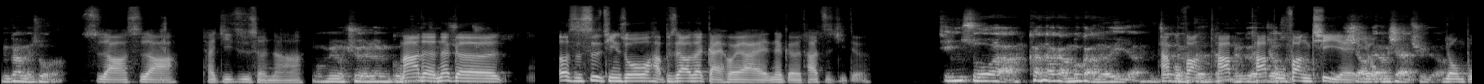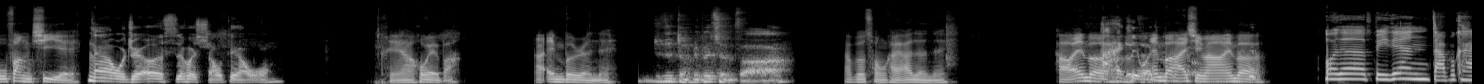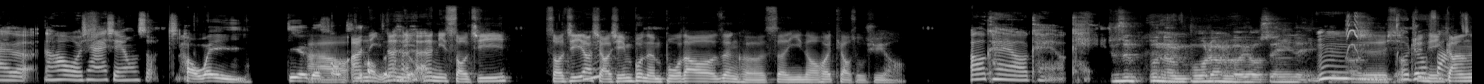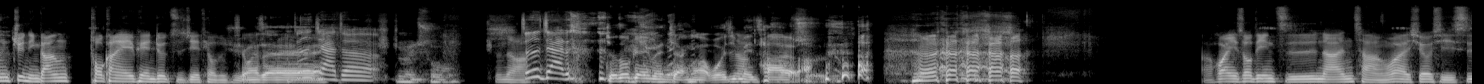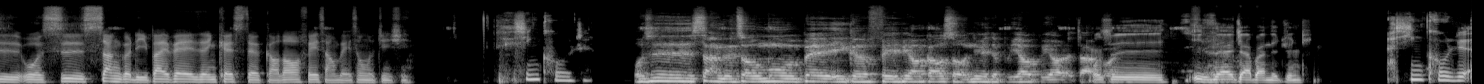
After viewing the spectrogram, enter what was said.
应该没错。是啊，是啊，台积制程啊，我没有确认过。妈的，那个。二十四，听说还不是要再改回来那个他自己的？听说啦，看他敢不敢而已啊。他不放，他他不放弃耶，永下去了，永不放弃耶。那我觉得二十四会烧掉哦。哎呀，会吧？啊，Amber 人呢？就是等着被惩罚啊。他不是重开阿人呢？好，Amber，Amber 还行吗？Amber，我的笔电打不开了，然后我现在先用手机。好喂，第二个手机。啊，你 那你那你手机？手机要小心，不能播到任何声音哦，会跳出去哦。OK OK OK，就是不能播任何有声音的影片。嗯，俊廷刚俊廷刚偷看 A 片就直接跳出去。真的假的？没错，真的啊，真的假的？就都跟你们讲啊，我已经没差了啦。啊，欢迎收听直男场外休息室，我是上个礼拜被 Zencastr 搞到非常悲痛的进行。辛苦人，我是上个周末被一个飞镖高手虐的不要不要的大。我是一直在加班的军体。辛苦了，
